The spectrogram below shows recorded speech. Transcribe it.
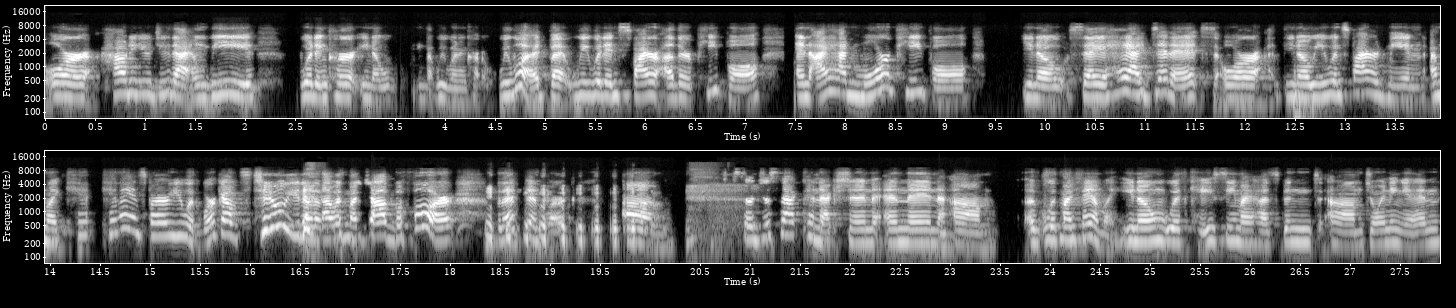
or how do you do that? And we would encourage you know we would encourage we would but we would inspire other people. And i had more people you know say hey i did it or you know you inspired me. And i'm like can, can i inspire you with workouts too? You know that was my job before but that didn't work. Um so just that connection. And then um with my family, you know, with Casey, my husband, um, joining in,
